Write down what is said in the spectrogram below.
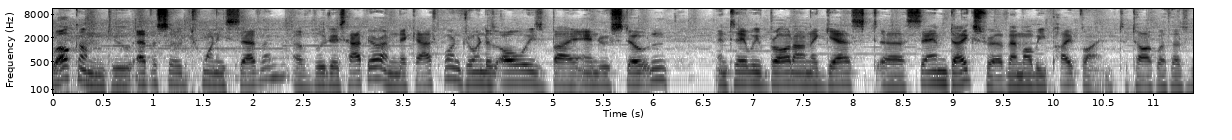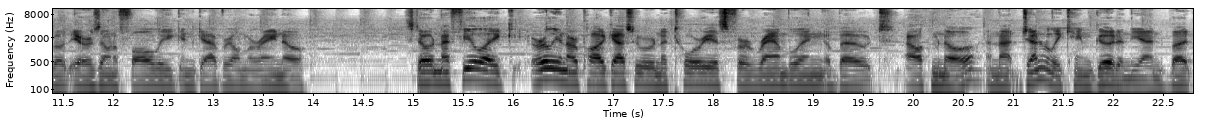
Welcome to episode 27 of Blue Jays Happy Hour. I'm Nick Ashbourne, joined as always by Andrew Stoeten. And today we've brought on a guest, uh, Sam Dykstra of MLB Pipeline, to talk with us about the Arizona Fall League and Gabriel Moreno. Stoeten, I feel like early in our podcast we were notorious for rambling about Alek Manoah, and that generally came good in the end, but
